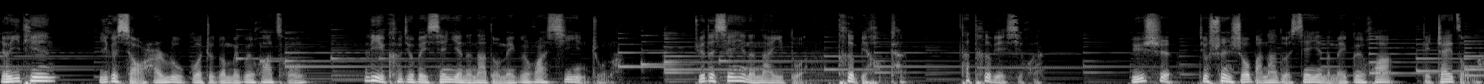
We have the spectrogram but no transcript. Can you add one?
有一天，一个小孩路过这个玫瑰花丛，立刻就被鲜艳的那朵玫瑰花吸引住了，觉得鲜艳的那一朵特别好看，他特别喜欢。于是就顺手把那朵鲜艳的玫瑰花给摘走了。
